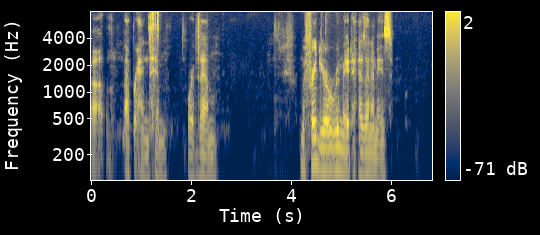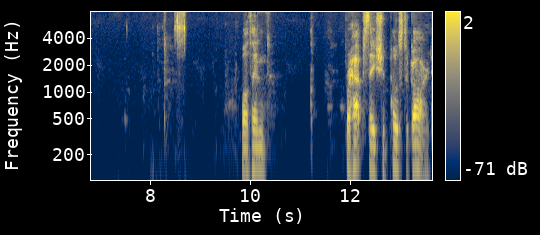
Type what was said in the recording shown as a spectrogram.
um, apprehend him or them. I'm afraid your roommate has enemies. Well, then, perhaps they should post a guard.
